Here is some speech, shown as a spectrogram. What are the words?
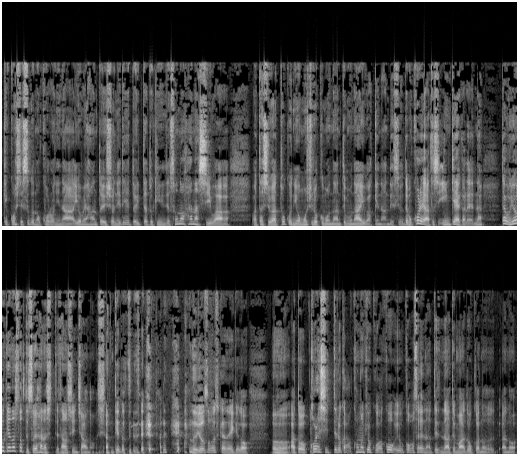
結婚してすぐの頃にな、嫁はんと一緒にデート行った時にで、その話は、私は特に面白くもなんてもないわけなんですよ。でもこれ私陰キャやからやな。多分陽キャの人ってそういう話って楽しいんちゃうの？知らんけど、全然。あの予想しかないけど、うん。あと、これ知ってるか？この曲はこういう構成になっててなって、まあ、どっかの、あの、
